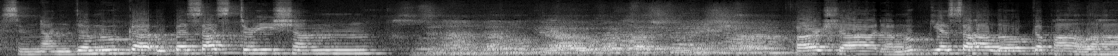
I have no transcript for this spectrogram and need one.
Sunandamuka Upasastrisham. Parshada Mukya Sahalokapalaha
